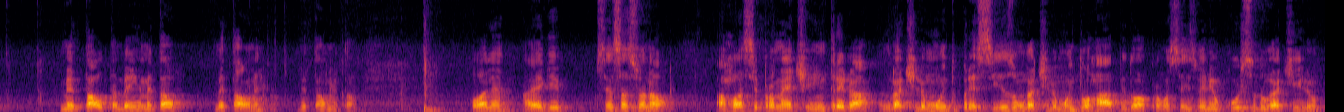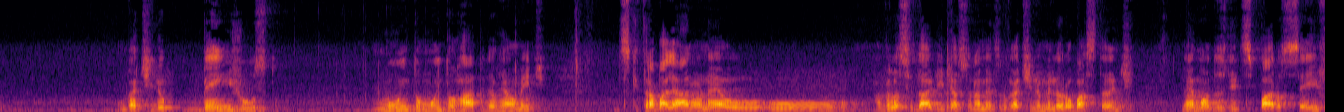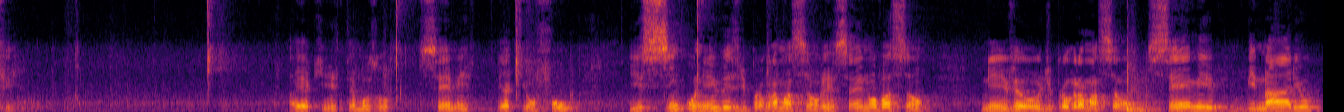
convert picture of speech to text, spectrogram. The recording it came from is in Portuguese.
metal também, é metal? Metal, né? Metal, metal. Olha, a EG sensacional. A Rossi promete entregar um gatilho muito preciso, um gatilho muito rápido, ó, para vocês verem o curso do gatilho. Um gatilho bem justo. Muito, muito rápido realmente. Diz que trabalharam, né, o, o, a velocidade de acionamento do gatilho melhorou bastante, né, modos de disparo safe. Aí aqui temos o semi e aqui o full e cinco níveis de programação. Essa é a inovação. Nível de programação semi, binário,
